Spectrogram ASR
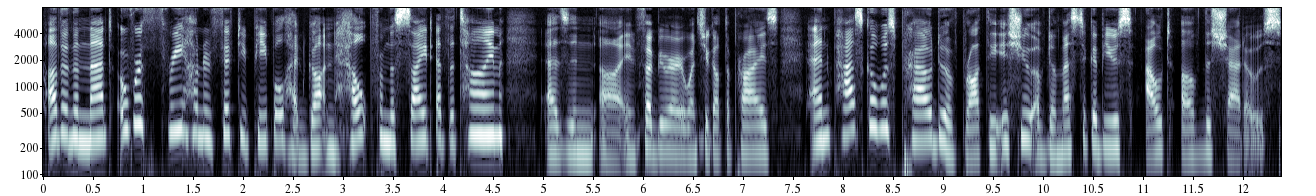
other than that, over 350 people had gotten help from the site at the time, as in uh, in February when she got the prize, and Paszko was proud to have brought the issue of domestic abuse out of the shadows.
